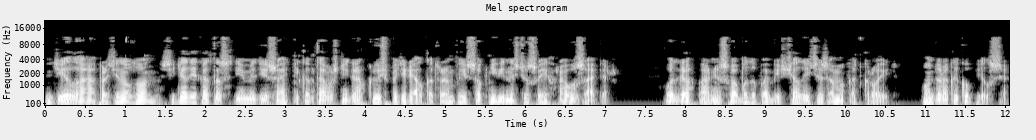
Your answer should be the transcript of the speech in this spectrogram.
«Дела», — протянул он. «Сидел я как-то с одним медвежатником. Тамошний граф ключ потерял, которым поясок невинностью своей фрау запер. Вот граф парню свободу пообещал, если замок откроет. Он, дурак, и купился.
